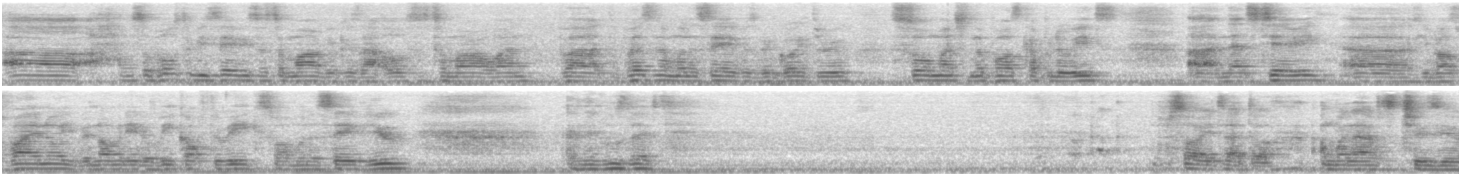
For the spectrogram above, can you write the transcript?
Uh, I'm supposed to be saving Sister Mara because I owe Sister Mara one, but the person I'm going to save has been going through so much in the past couple of weeks, uh, and that's Terry. Uh, he lost vinyl. you've been nominated week after week, so I'm going to save you. And then who's left? I'm sorry, Tato. I'm going to have to choose you.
